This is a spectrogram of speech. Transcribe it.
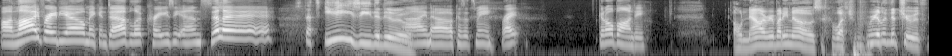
on live radio, making Deb look crazy and silly. That's easy to do. I know, because it's me, right? Good old Blondie. oh, now everybody knows what's really the truth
